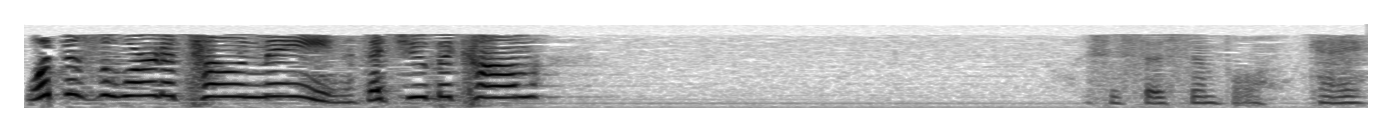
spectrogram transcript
What does the word atone mean? That you become. This is so simple, okay?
